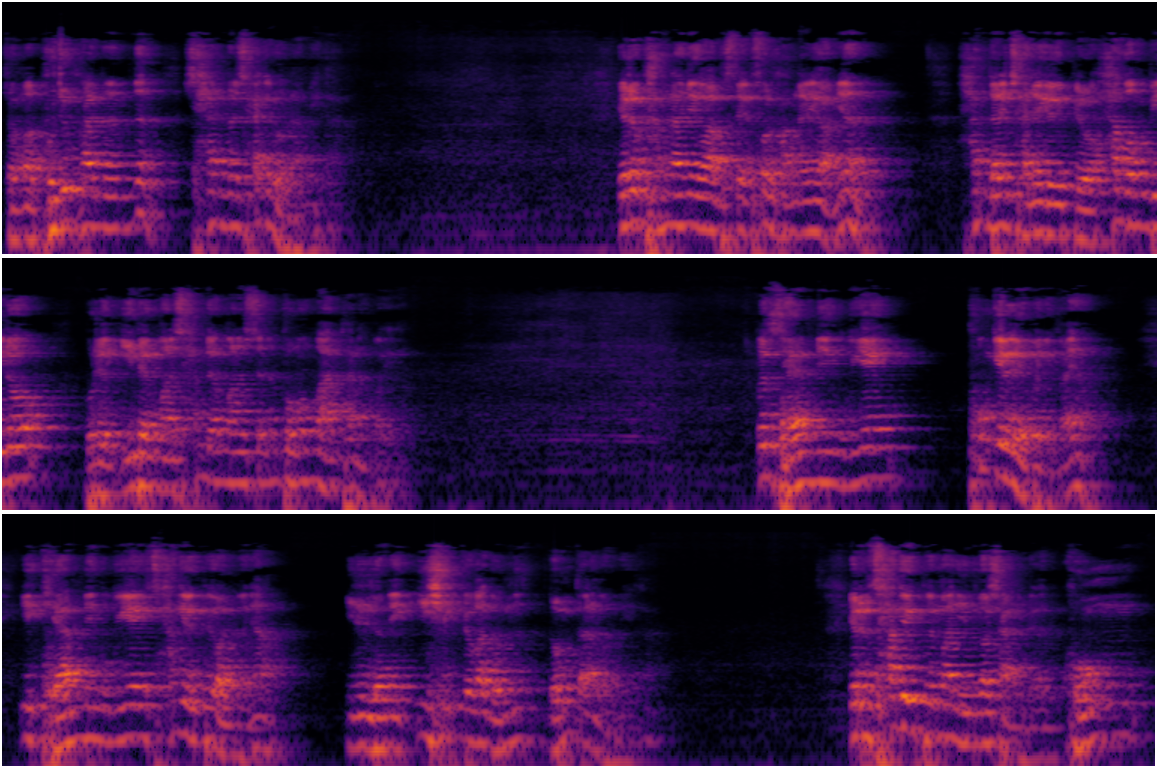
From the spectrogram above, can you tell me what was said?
정말 부족하는 삶을 살기를 원합니다. 여러분 강남에 가보세요. 서울 강남에 가면 한 달에 자녀 교육비로 학원비로 무려 200만 원, 300만 원 쓰는 부모 많다는 거예요. 그래서 대한민국의 통계를 내보니까요. 이 대한민국의 사교육비가 얼마냐? 1년에 20조가 넘, 넘다는 겁니다. 여러분 사교육비만 있는 것이 아닙니다. 공,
